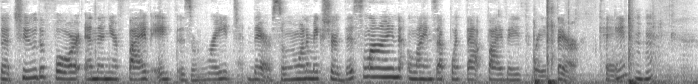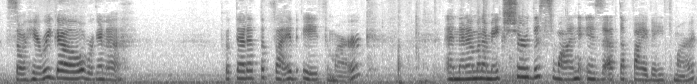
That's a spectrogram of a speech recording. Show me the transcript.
the two, the four, and then your five eighth is right there. So we want to make sure this line lines up with that five eighth right there. Okay. Mhm. So here we go. We're gonna put that at the five eighth mark, and then I'm gonna make sure this one is at the five eighth mark.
